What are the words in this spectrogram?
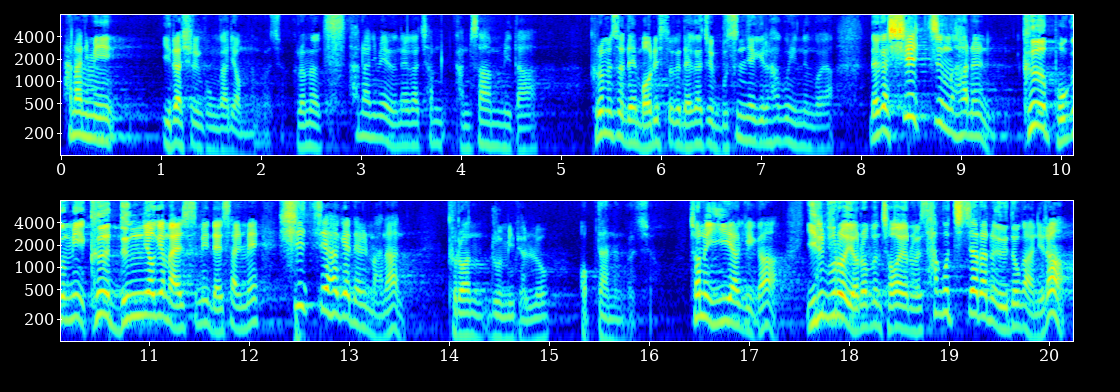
하나님이 일하시는 공간이 없는 거죠. 그러면 하나님의 은혜가 참 감사합니다. 그러면서 내 머릿속에 내가 지금 무슨 얘기를 하고 있는 거야? 내가 실증하는 그 복음이 그 능력의 말씀이 내 삶에 실제하게 될 만한 그런 룸이 별로 없다는 거죠. 저는 이 이야기가 일부러 여러분, 저와 여러분을 사고 치자라는 의도가 아니라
